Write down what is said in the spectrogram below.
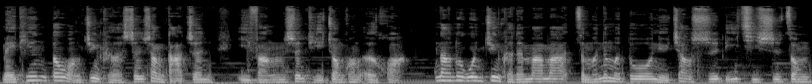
每天都往俊可身上打针，以防身体状况恶化。纳诺问俊可的妈妈：“怎么那么多女教师离奇失踪？”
